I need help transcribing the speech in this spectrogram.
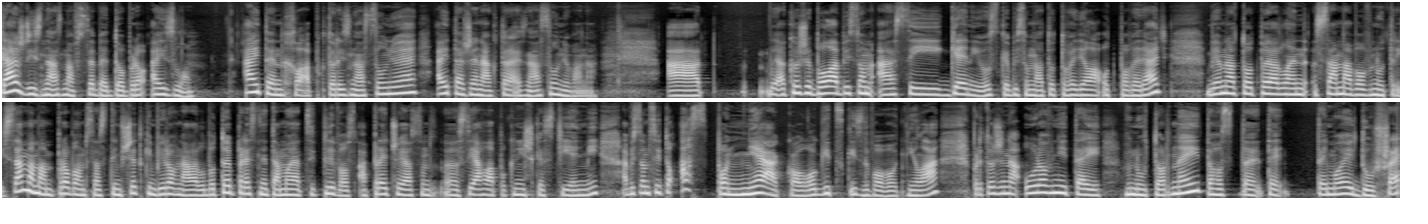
každý z nás má v sebe dobro aj zlo. Aj ten chlap, ktorý znásilňuje, aj tá žena, ktorá je znásilňovaná. A akože bola by som asi genius, keby som na toto vedela odpovedať. Viem na to odpovedať len sama vo vnútri. Sama mám problém sa s tým všetkým vyrovnávať, lebo to je presne tá moja citlivosť a prečo ja som e, siahla po knižke s tieňmi, aby som si to aspoň nejako logicky zdôvodnila, pretože na úrovni tej vnútornej, toho, tej, tej mojej duše,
